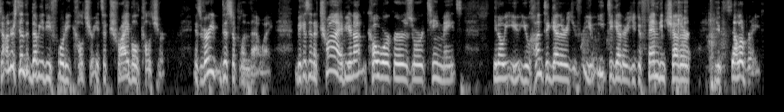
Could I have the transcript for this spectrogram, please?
to understand the WD forty culture, it's a tribal culture. It's very disciplined that way, because in a tribe, you're not coworkers or teammates you know you you hunt together you you eat together you defend each other you celebrate.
